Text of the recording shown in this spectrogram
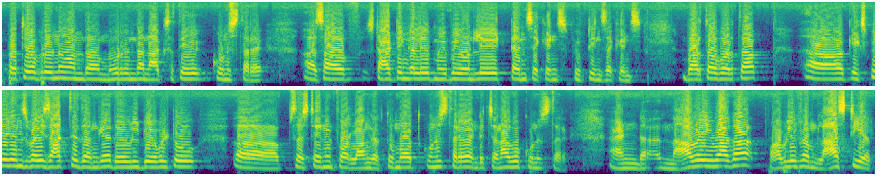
ಪ್ರತಿಯೊಬ್ಬರೂ ಒಂದು ಮೂರರಿಂದ ನಾಲ್ಕು ಸತಿ ಕುಣಿಸ್ತಾರೆ. ಸ ಸ್ಟಾರ್ಟಿಂಗಲ್ಲಿ may be only ten seconds fifteen seconds ಬರ್ತಾ ಬರ್ತಾ ಎಕ್ಸ್ಪೀರಿಯನ್ಸ್ ವೈಸ್ ಆಗ್ತಿದ್ದಂಗೆ they will be able to sustain it for longer ತುಂಬ ಹೊತ್ತು ಕುಣಿಸ್ತಾರೆ ಆ್ಯಂಡ್ ಚೆನ್ನಾಗೂ ಕುಣಿಸ್ತಾರೆ. ಆ್ಯಂಡ್ ನಾವೇ ಇವಾಗ probably from last year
